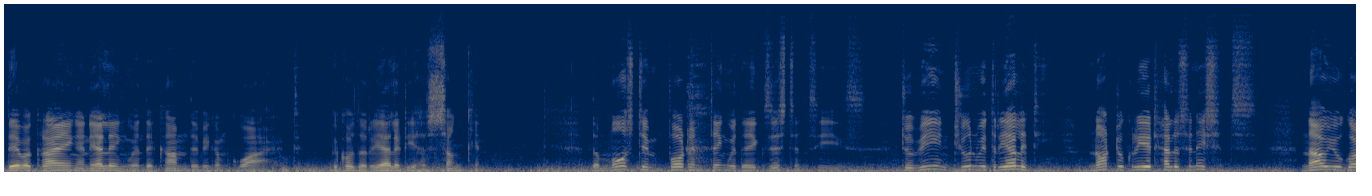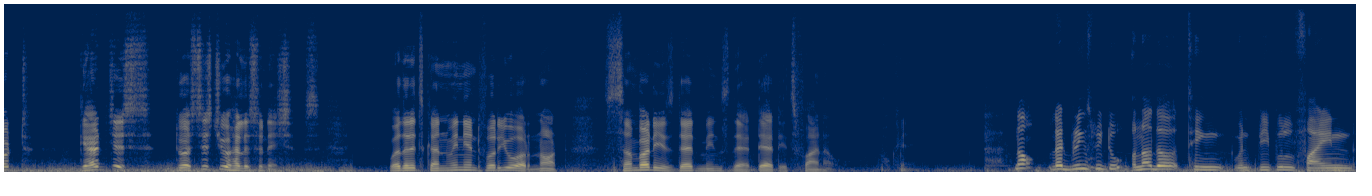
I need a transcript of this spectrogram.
They were crying and yelling, when they come, they become quiet because the reality has sunk in. The most important thing with the existence is to be in tune with reality, not to create hallucinations. Now you got gadgets to assist you hallucinations. Whether it's convenient for you or not, somebody is dead means they're dead, it's final, okay? now that brings me to another thing when people find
